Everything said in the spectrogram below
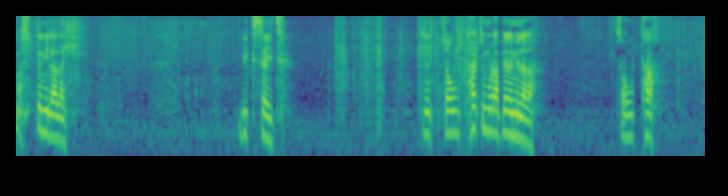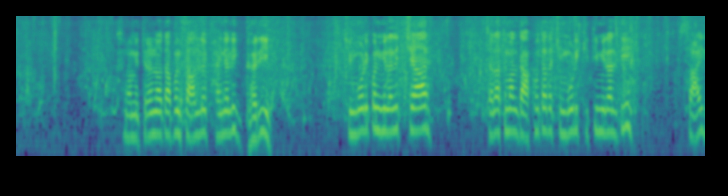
मस्त मिळाला बिग साईज चौथा चिमोड आपल्याला मिळाला. चौथा. चला मित्रांनो आता आपण चाललोय फायनली घरी. चिंबोडी पण मिळाली चार. चला तुम्हाला दाखवता आता चिंबोडी किती मिळाली ती. साईज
